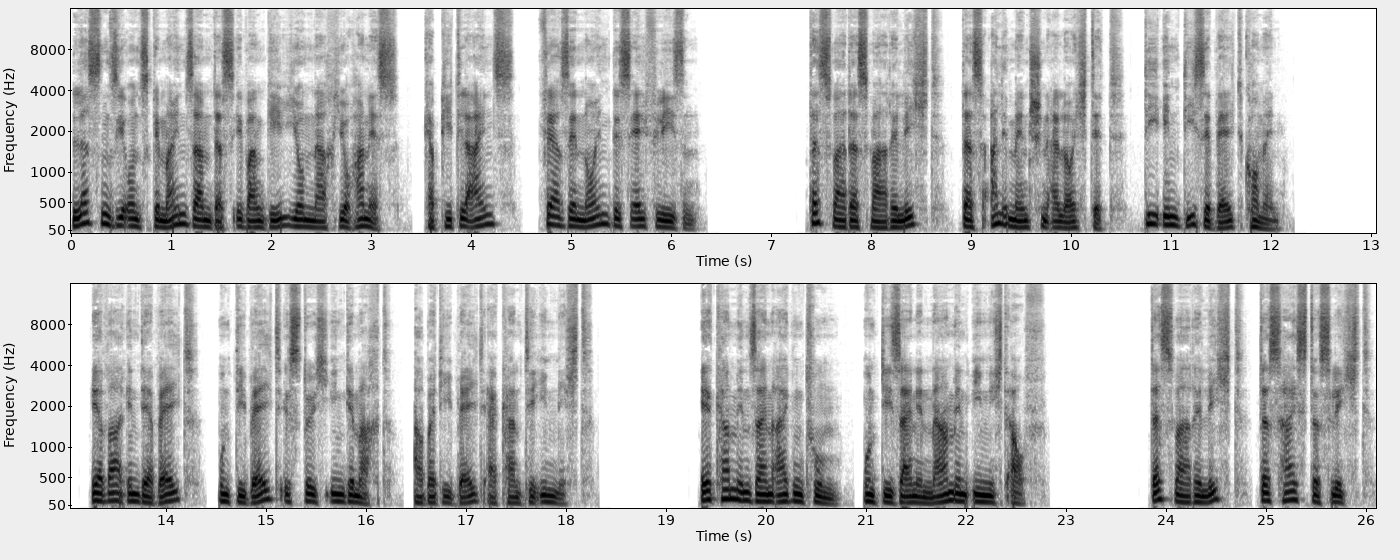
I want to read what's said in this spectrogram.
Lassen Sie uns gemeinsam das Evangelium nach Johannes, Kapitel 1, Verse 9 bis 11 lesen. Das war das wahre Licht, das alle Menschen erleuchtet, die in diese Welt kommen. Er war in der Welt, und die Welt ist durch ihn gemacht, aber die Welt erkannte ihn nicht. Er kam in sein Eigentum, und die Seinen nahmen ihn nicht auf. Das wahre Licht, das heißt das Licht,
